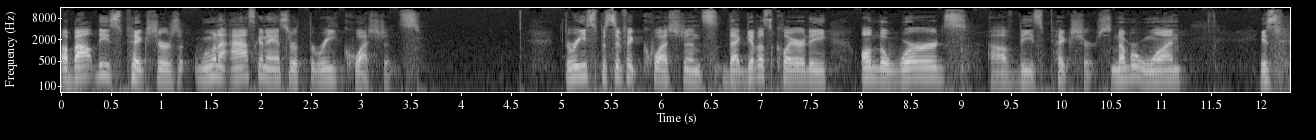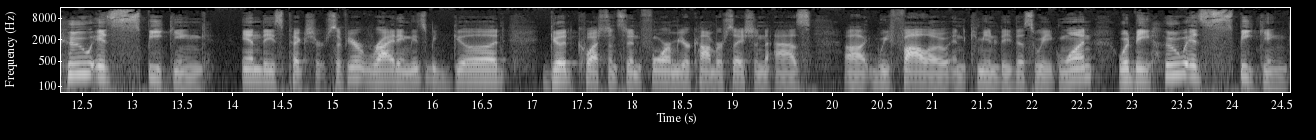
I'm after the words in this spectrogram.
about these pictures, we want to ask and answer three questions. Three specific questions that give us clarity on the words of these pictures. Number one, is who is speaking in these pictures. So if you're writing, these would be good, good questions to inform your conversation as uh, we follow in community this week. One would be who is speaking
